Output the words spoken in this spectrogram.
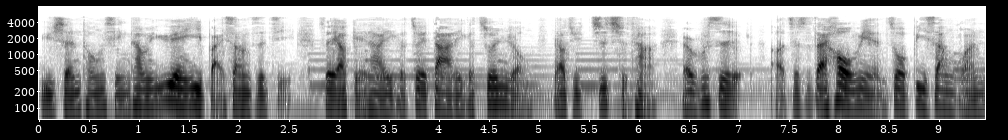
与神同行，他们愿意摆上自己，所以要给他一个最大的一个尊荣，要去支持他，而不是啊，就是在后面做壁上观，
